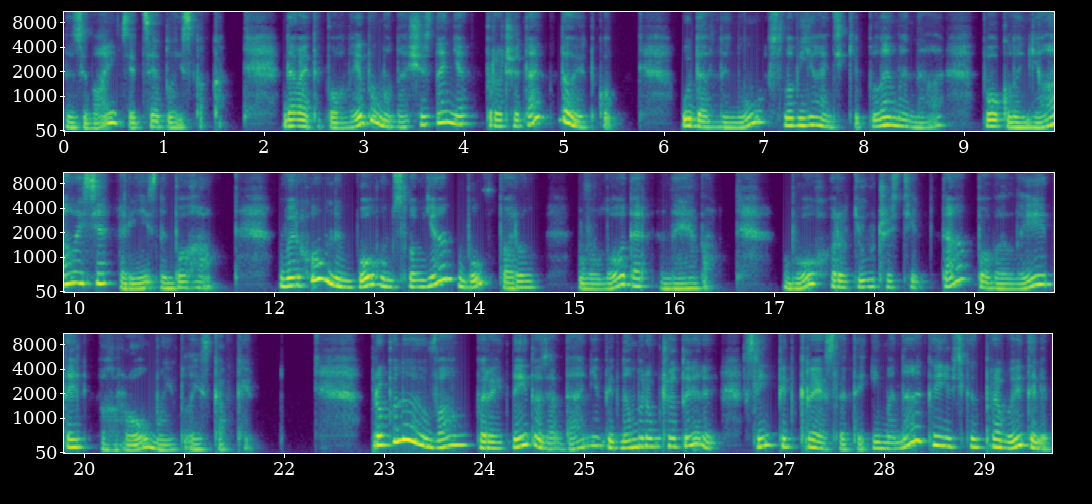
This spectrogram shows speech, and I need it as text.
називається це блискавка. Давайте поглибимо наші знання. Прочитаємо довідку. У давнину слов'янські племена поклонялися різним богам. Верховним богом слов'ян був Перун, володар неба, бог родючості та повелитель грому і блискавки. Пропоную вам перейти до завдання під номером 4. Слід підкреслити імена київських правителів,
